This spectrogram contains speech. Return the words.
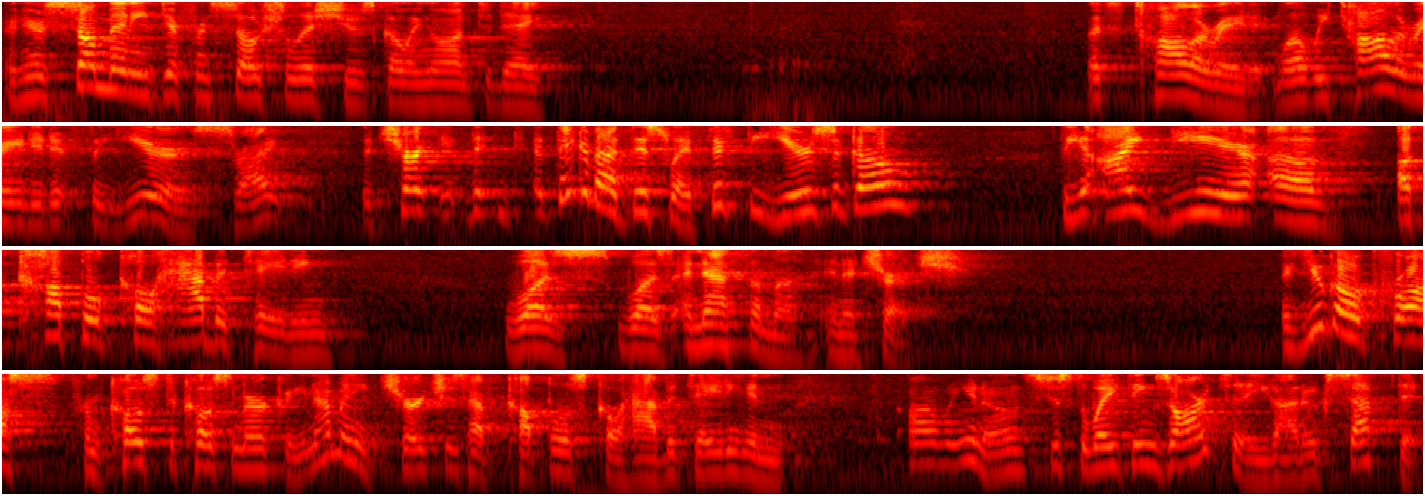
And there's so many different social issues going on today. Let's tolerate it. Well, we tolerated it for years, right? The church, think about this way 50 years ago, the idea of a couple cohabitating was, was anathema in a church. If you go across from coast to coast America, you know how many churches have couples cohabitating and, oh, you know, it's just the way things are today. You got to accept it.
